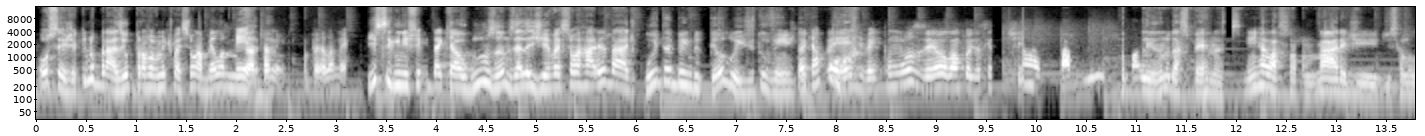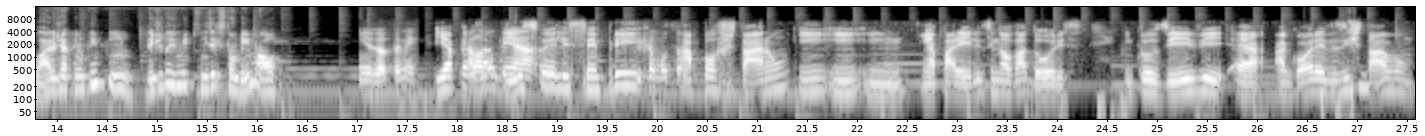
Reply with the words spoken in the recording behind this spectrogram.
Ou seja, aqui no Brasil provavelmente vai ser uma bela merda. Exatamente, uma bela merda. Isso significa que daqui a alguns anos a LG vai ser uma raridade. Cuida bem do teu, Luiz, e tu vende daqui a vende, pouco. Vende, vem pro museu, alguma coisa assim. Ah, tá baleando das pernas em relação na área de, de celulares já tem um tempinho. Desde 2015 eles estão bem mal. Exatamente. E apesar disso, a... eles sempre apostaram em, em, em, em aparelhos inovadores. Inclusive, é, agora eles estavam,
